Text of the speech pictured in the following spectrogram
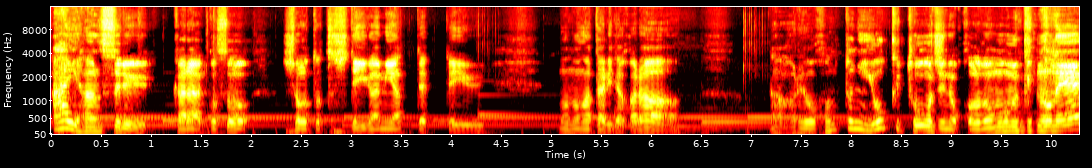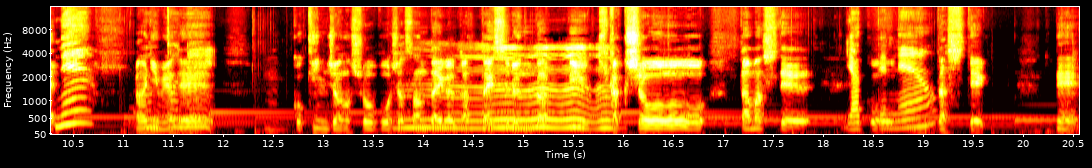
相反するからこそ衝突していがみ合ってっていう物語だから、あれを本当によく当時の子供向けのね、ねアニメで、うん、ご近所の消防車3台が合体するんだっていう企画書を騙して、やってね。出してね、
